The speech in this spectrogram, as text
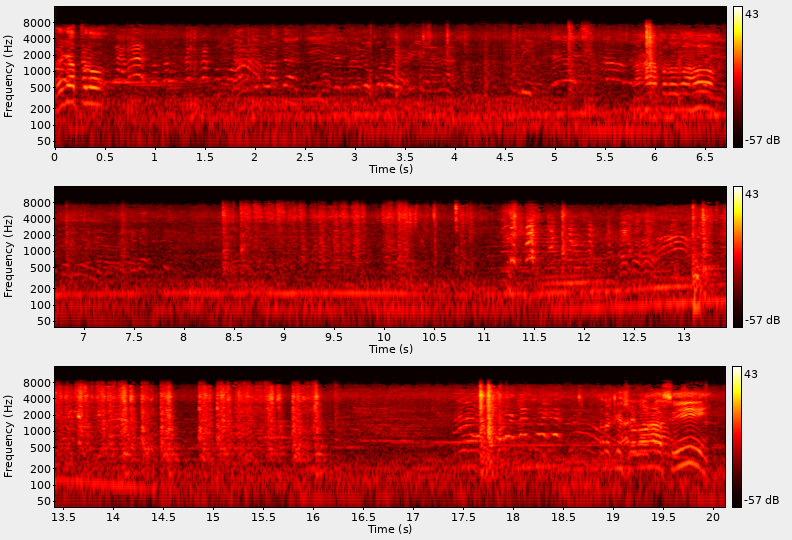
Venga, pero... Ajá, pero no... Pero que eso no es así.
